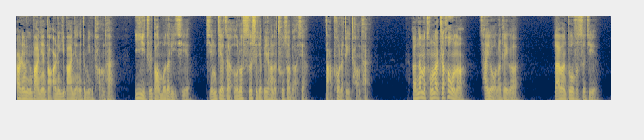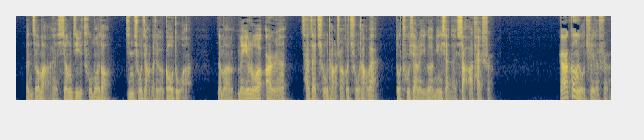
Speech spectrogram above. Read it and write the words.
2008年到2018年的这么一个常态，一直到莫德里奇凭借在俄罗斯世界杯上的出色表现，打破了这一常态。啊，那么从那之后呢，才有了这个莱万多夫斯基、本泽马哎相继触摸到金球奖的这个高度啊。那么梅罗二人才在球场上和球场外都出现了一个明显的下滑态势。然而更有趣的是，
